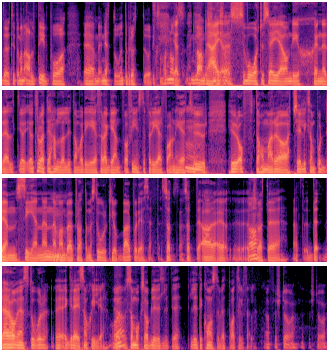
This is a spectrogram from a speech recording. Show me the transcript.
där tittar man alltid på eh, netto och inte brutto. Liksom. Har du något jag, land nej, är svårt att säga om det är generellt. Jag, jag, tror att det handlar lite om vad det är för agent, vad finns det för erfarenhet, mm. hur, hur ofta har man rört sig liksom på den scenen när mm. man börjar prata med storklubbar på det sättet. Så att, så att ja, jag, ja. tror att, det, att det, där har vi en stor eh, grej som skiljer och ja. som också har blivit lite, lite konstigt vid ett par tillfällen. Jag förstår, jag förstår.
